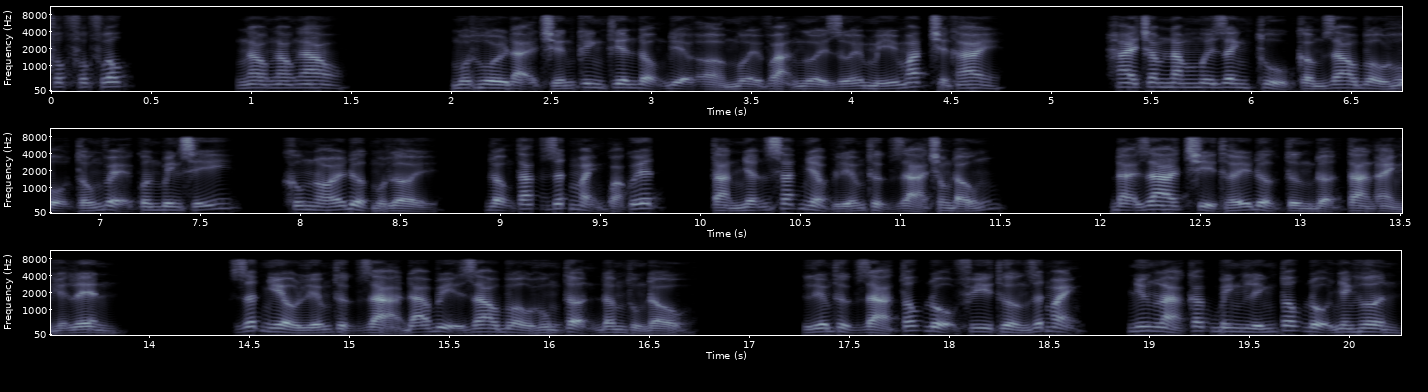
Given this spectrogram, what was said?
Phốc phốc phốc. Ngao ngao ngao. Một hồi đại chiến kinh thiên động địa ở mười vạn người dưới mí mắt triển khai. Hai trăm năm mươi danh thủ cầm dao bầu hộ tống vệ quân binh sĩ, không nói được một lời, động tác rất mạnh quả quyết, tàn nhẫn sát nhập liếm thực giả trong đống. Đại gia chỉ thấy được từng đợt tàn ảnh hiện lên. Rất nhiều liếm thực giả đã bị dao bầu hung tận đâm thủng đầu. Liếm thực giả tốc độ phi thường rất mạnh, nhưng là các binh lính tốc độ nhanh hơn.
